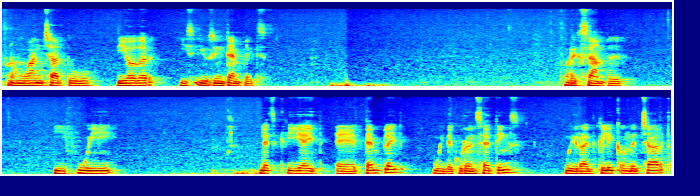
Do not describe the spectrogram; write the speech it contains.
from one chart to the other is using templates. For example if we let's create a template with the current settings we right click on the chart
